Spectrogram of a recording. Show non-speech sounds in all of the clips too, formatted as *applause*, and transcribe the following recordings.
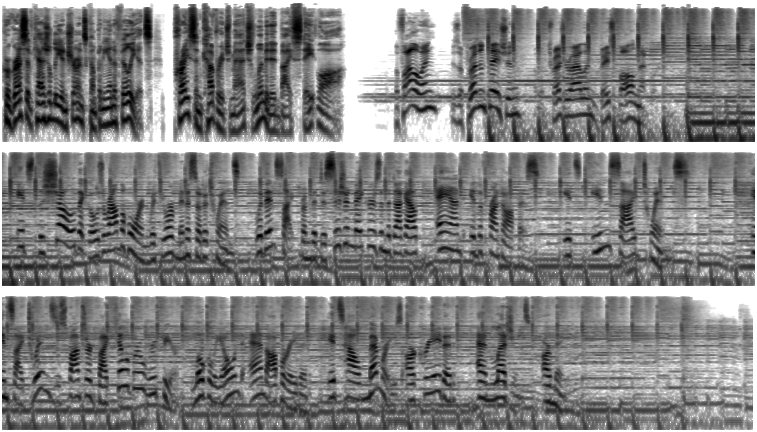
Progressive Casualty Insurance Company and Affiliates. Price and coverage match limited by state law. The following is a presentation of the Treasure Island Baseball Network. It's the show that goes around the horn with your Minnesota Twins, with insight from the decision makers in the dugout and in the front office. It's Inside Twins. Inside Twins is sponsored by Killebrew Root Beer, locally owned and operated. It's how memories are created and legends are made.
